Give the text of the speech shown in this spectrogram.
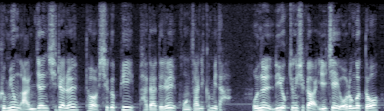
금융 안정 실현을 더 시급히 받아들일 공산이 큽니다. 오늘 뉴욕 증시가 일제히 오른 것도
